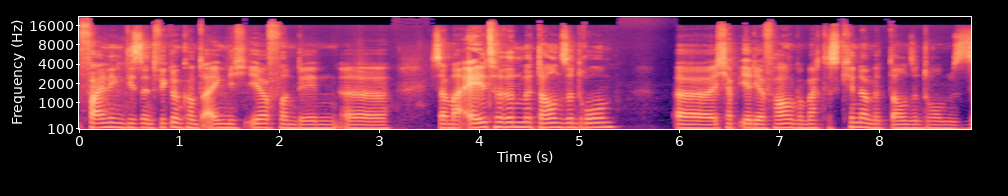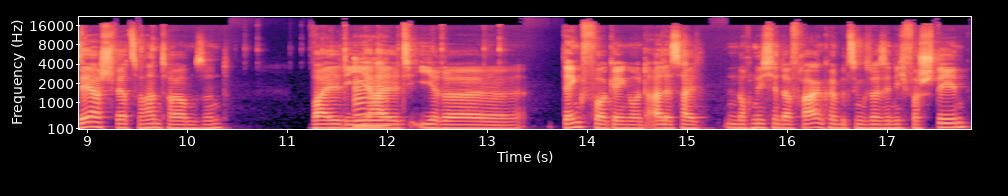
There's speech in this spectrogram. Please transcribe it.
vor allen Dingen diese Entwicklung kommt eigentlich eher von den, äh, ich sag mal, Älteren mit Down-Syndrom. Äh, ich habe eher die Erfahrung gemacht, dass Kinder mit Down-Syndrom sehr schwer zu handhaben sind, weil die Mhm. halt ihre Denkvorgänge und alles halt noch nicht hinterfragen können, beziehungsweise nicht verstehen,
